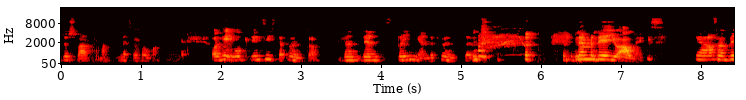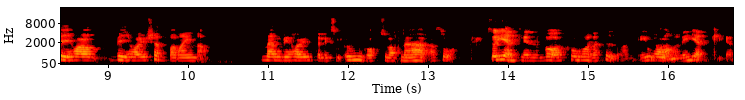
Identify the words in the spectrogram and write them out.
du är så välkommen. nästa sommar. Okej, och din sista punkt då? Den, den springande punkten. Nej men det är ju Alex. Ja. För vi har, vi har ju känt varandra innan. Men vi har ju inte liksom umgåtts och varit nära så. Så egentligen var coronaturen i oturen egentligen.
